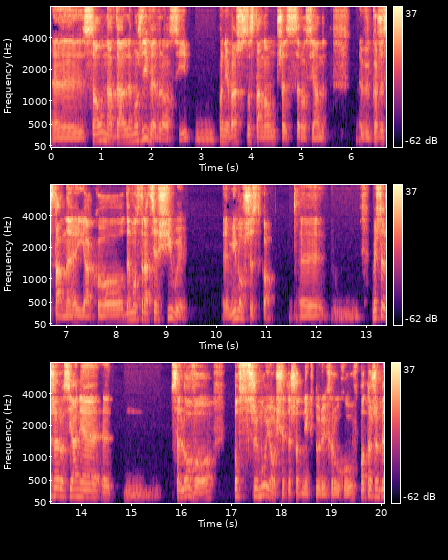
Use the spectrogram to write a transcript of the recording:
e, są nadal możliwe w Rosji, ponieważ zostaną przez Rosjan wykorzystane jako demonstracja siły. Mimo wszystko. Y, myślę, że Rosjanie y, celowo powstrzymują się też od niektórych ruchów, po to, żeby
